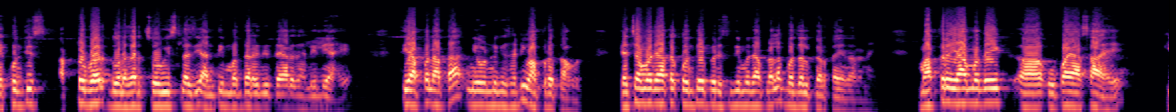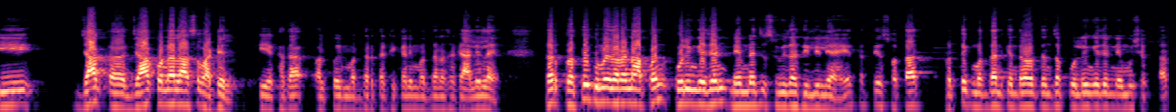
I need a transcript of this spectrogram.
एकोणतीस ऑक्टोबर दोन हजार चोवीस ला जी अंतिम मतदार यादी तयार झालेली आहे ती आपण आता निवडणुकीसाठी वापरत आहोत. त्याच्यामध्ये आता कोणत्याही परिस्थितीमध्ये आपल्याला बदल करता येणार नाही. मात्र यामध्ये एक उपाय असा आहे की ज्या ज्या कोणाला असं वाटेल की एखादा अल्पवयीन मतदार त्या ठिकाणी मतदानासाठी आलेला आहे तर प्रत्येक उमेदवारांना आपण पोलिंग एजंट नेमण्याची सुविधा दिलेली आहे तर ते स्वतः प्रत्येक मतदान केंद्रावर त्यांचा पोलिंग एजंट नेमू शकतात.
